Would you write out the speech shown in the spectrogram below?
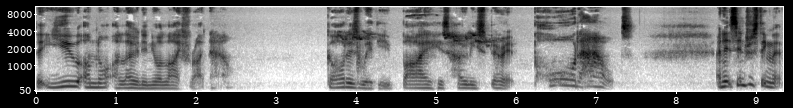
That you are not alone in your life right now. God is with you by his Holy Spirit poured out. And it's interesting that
